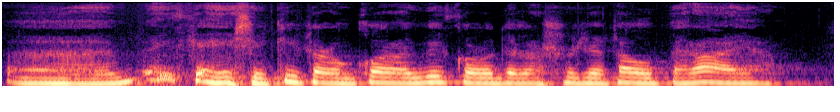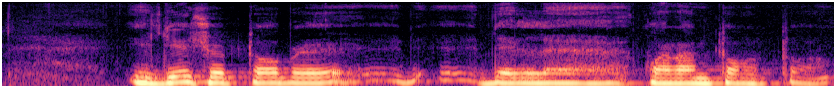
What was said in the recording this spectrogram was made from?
eh, che si intitola ancora il vicolo della società operaia, il 10 ottobre del 48.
